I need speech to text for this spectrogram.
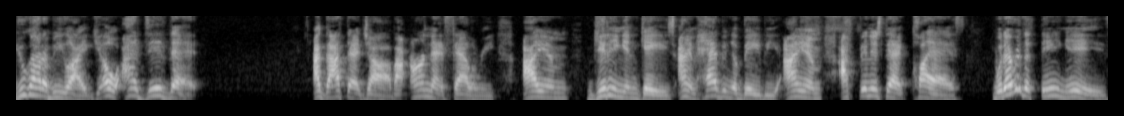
You got to be like, yo, I did that. I got that job. I earned that salary. I am getting engaged. I am having a baby. I am, I finished that class. Whatever the thing is,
